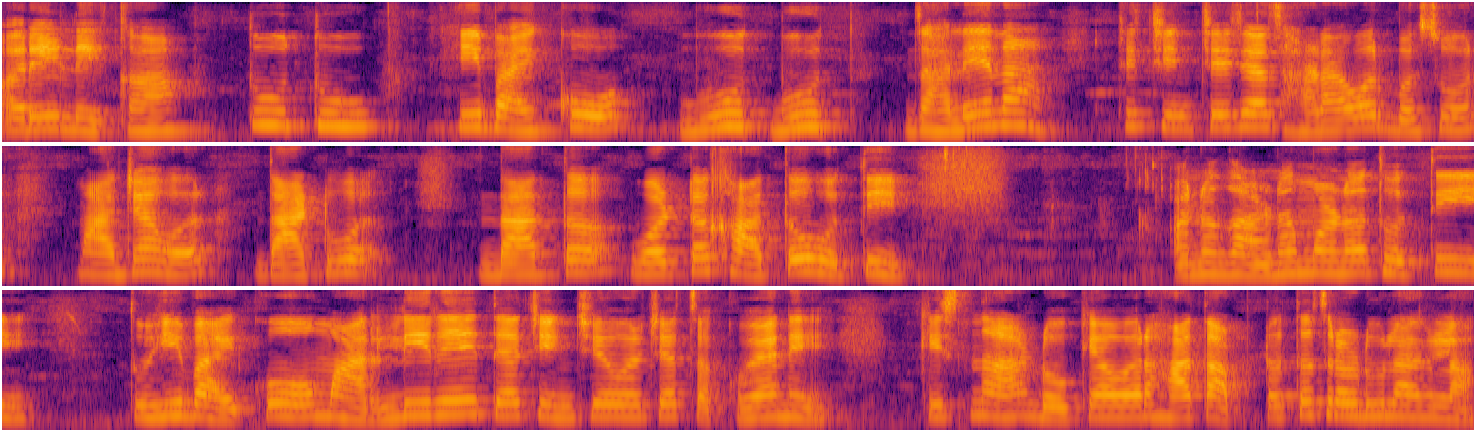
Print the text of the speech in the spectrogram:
अरे लेका तू तू ही बायको भूत भूत झाले ना ते चिंचेच्या झाडावर बसून माझ्यावर दाटव दात वट खात होती. अन गाणं म्हणत होती तू ही बायको मारली रे त्या चिंचेवरच्या चकव्याने किसना डोक्यावर हात आपटतच रडू लागला.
